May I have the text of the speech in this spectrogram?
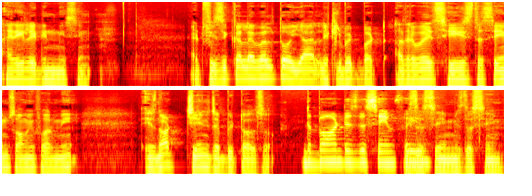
I really didn't miss him. At physical level, though, yeah, little bit, but otherwise, he is the same Swami for me. He's not changed a bit also. The bond is the same for He's you. the same, he's the same.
